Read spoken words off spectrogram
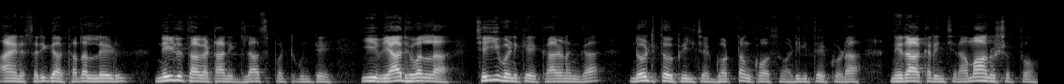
ఆయన సరిగా కదల్లేడు నీళ్ళు తాగటానికి గ్లాసు పట్టుకుంటే ఈ వ్యాధి వల్ల చెయ్యి వణికే కారణంగా నోటితో పీల్చే గొట్టం కోసం అడిగితే కూడా నిరాకరించిన అమానుషత్వం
